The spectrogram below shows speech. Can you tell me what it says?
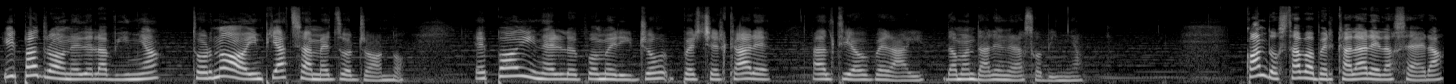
Il padrone della vigna tornò in piazza a mezzogiorno e poi nel pomeriggio per cercare altri operai da mandare nella sua vigna. Quando stava per calare la sera,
